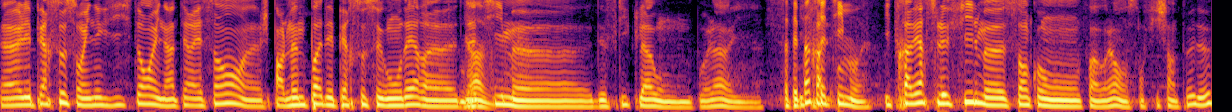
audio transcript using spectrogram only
Euh, les persos sont inexistants, inintéressants. Euh, je parle même pas des persos secondaires euh, de la team euh, de flics là où on- voilà, ils, Ça fait Il pas très team, ouais. ils traversent le film sans qu'on, enfin voilà, on s'en fiche un peu d'eux.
